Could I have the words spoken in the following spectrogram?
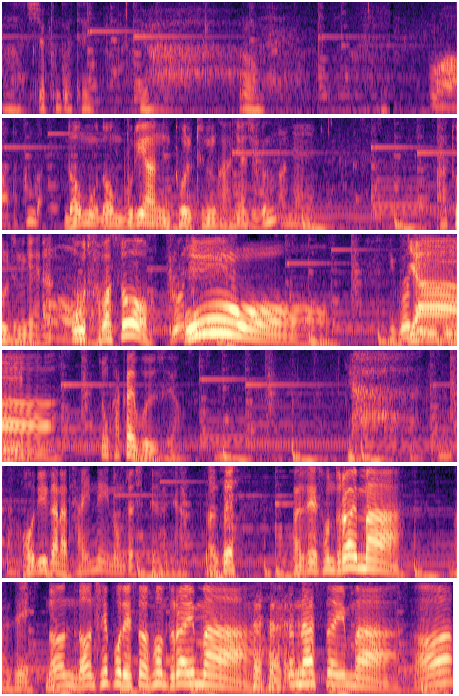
아 진짜 큰것 같아. 야, 어. 와더 큰 거. 너무 너무 무리한 돌 드는 거 아니야 지금? 아니 아니. 아, 돌 드는 게 아니라. 어. 오, 잡았어. 그러지. 오. 이거지. 야, 좀 가까이 보여주세요. 야, 어디 가나 다 있네 이놈 자식들 그냥. 만세. 만세, 손 들어 임마. 만세. 넌, 넌 체포됐어. 손 들어 임마. 자, 끝났어 임마. 어?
